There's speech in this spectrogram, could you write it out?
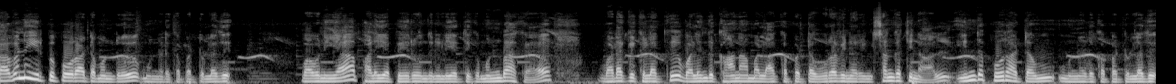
கவன ஈர்ப்பு போராட்டம் ஒன்று முன்னெடுக்கப்பட்டுள்ளது. வவுனியா பழைய பேருந்து நிலையத்துக்கு முன்பாக வடக்கு கிழக்கு வலிந்து காணாமல் ஆக்கப்பட்ட உறவினரின் சங்கத்தினால் இந்த போராட்டம் முன்னெடுக்கப்பட்டுள்ளது.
